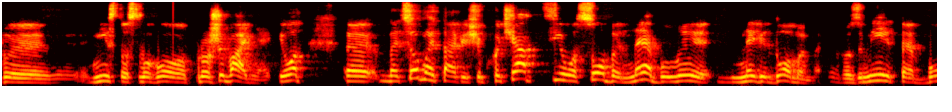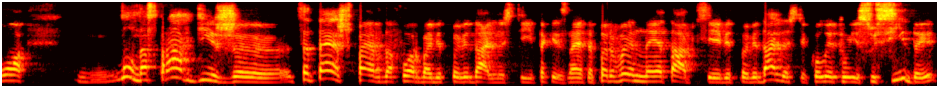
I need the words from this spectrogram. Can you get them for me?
в місто свого проживання. І от на цьому етапі, щоб хоча б ці особи не були невідомими, розумієте, бо ну насправді ж е, це теж певна форма відповідальності, і такий знаєте, первинний етап цієї відповідальності, коли твої сусіди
